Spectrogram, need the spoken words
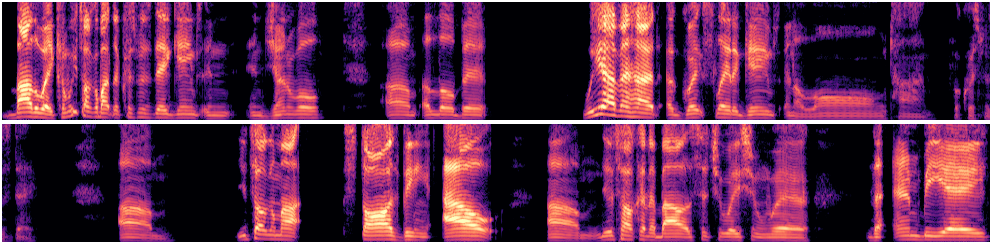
By the way, can we talk about the Christmas Day games in in general um, a little bit? we haven't had a great slate of games in a long time for Christmas Day. Um, you're talking about stars being out. Um, you're talking about a situation where the NBA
